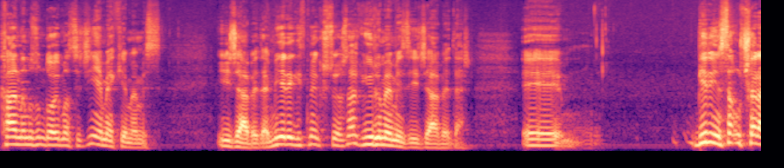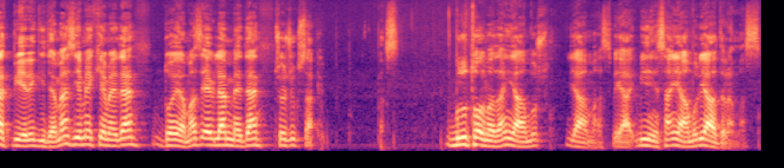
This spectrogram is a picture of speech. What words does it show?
Karnımızın doyması için yemek yememiz icap eder. Bir yere gitmek istiyorsak yürümemiz icap eder. Ee, bir insan uçarak bir yere gidemez. Yemek yemeden doyamaz. Evlenmeden çocuk sahibi Bulut olmadan yağmur yağmaz veya bir insan yağmur yağdıramaz.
